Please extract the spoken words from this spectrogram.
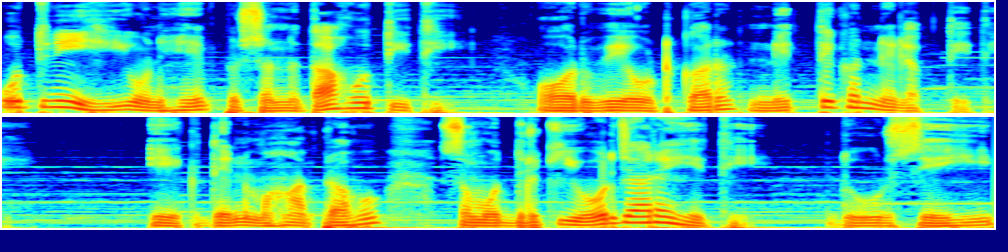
उतनी ही उन्हें प्रसन्नता होती थी और वे उठकर नृत्य करने लगती थे। एक दिन महाप्रभु समुद्र की ओर जा रहे थे। दूर से ही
